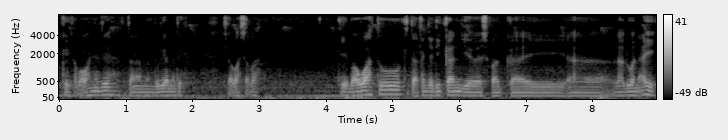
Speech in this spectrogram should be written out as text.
okey kat bawahnya je tanaman durian nanti. Insya-Allah insya-Allah. Okey, bawah tu kita akan jadikan dia sebagai uh, laluan air.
